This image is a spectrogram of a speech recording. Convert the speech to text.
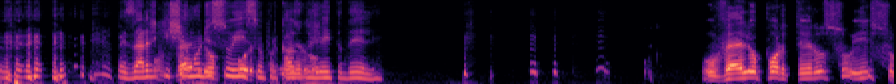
Apesar de O que chamam de suíço por causa do porteiro. jeito dele. O velho porteiro suíço.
